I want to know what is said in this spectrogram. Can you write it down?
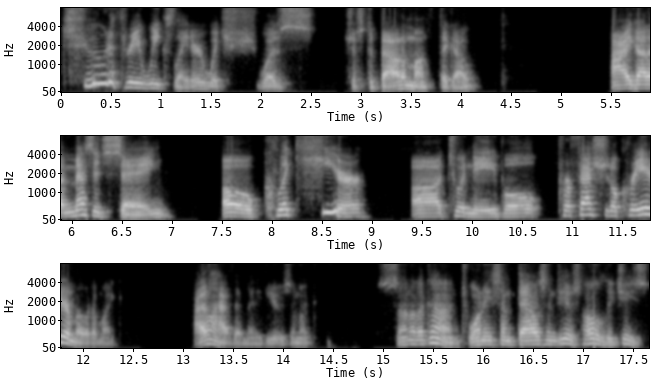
two to three weeks later, which was just about a month ago, I got a message saying, "Oh, click here uh, to enable professional creator mode." I'm like, I don't have that many views. I'm like, son of a gun, 20 some thousand views. Holy jeez.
